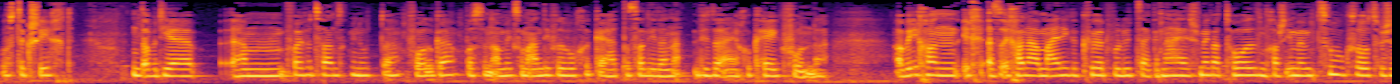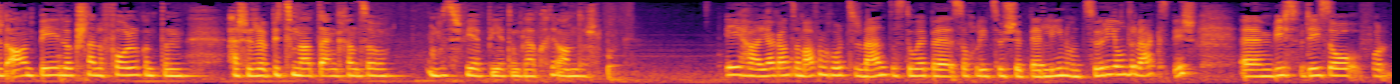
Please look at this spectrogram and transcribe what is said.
aus der Geschichte. Und aber die ähm, 25 Minuten Folge, was dann am Ende der Woche gegeben hat, das habe ich dann wieder eigentlich okay gefunden. Aber ich habe ich, also ich habe auch Meinungen gehört, wo Leute sagen, nein, ist mega toll, dann kannst du immer im Zug so zwischen A und B, schaust schnell eine Folge und dann hast du wieder etwas zum Nachdenken und so. Und das ist wie bei jedem, glaube ich, ein bisschen anders. Ich habe ja ganz am Anfang kurz erwähnt, dass du eben so ein bisschen zwischen Berlin und Zürich unterwegs bist. Ähm, wie ist es für dich so von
